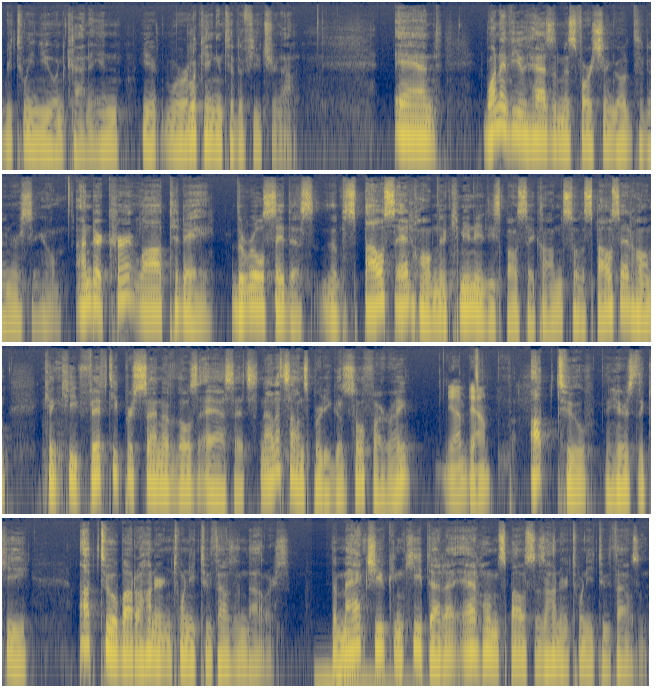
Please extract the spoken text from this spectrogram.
between you and Connie, and you, we're looking into the future now. And one of you has a misfortune to go to the nursing home. Under current law today, the rules say this: the spouse at home, the community spouse they call them, so the spouse at home can keep fifty percent of those assets. Now that sounds pretty good so far, right? Yeah, I'm down. Up to, and here's the key, up to about one hundred and twenty-two thousand dollars. The max you can keep that at home spouse is 122,000.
